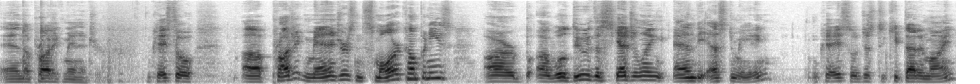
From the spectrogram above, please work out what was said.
and the project manager. Okay, so uh, project managers in smaller companies are uh, will do the scheduling and the estimating. Okay, so just to keep that in mind.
